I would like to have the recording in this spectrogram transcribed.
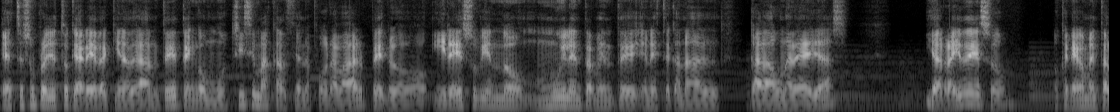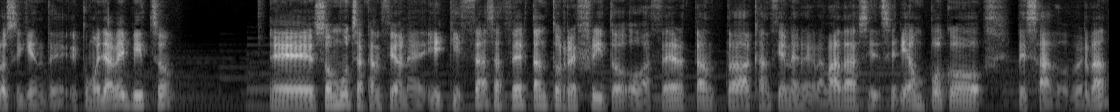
este es un proyecto que haré de aquí en adelante. Tengo muchísimas canciones por grabar, pero iré subiendo muy lentamente en este canal cada una de ellas. Y a raíz de eso, os quería comentar lo siguiente. Como ya habéis visto, eh, son muchas canciones y quizás hacer tanto refrito o hacer tantas canciones regrabadas sería un poco pesado, ¿verdad?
